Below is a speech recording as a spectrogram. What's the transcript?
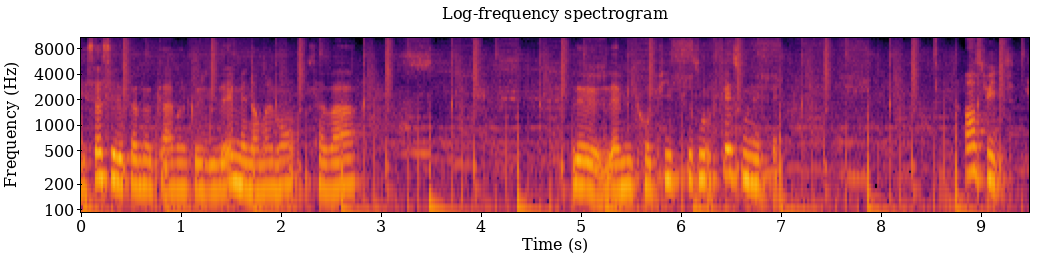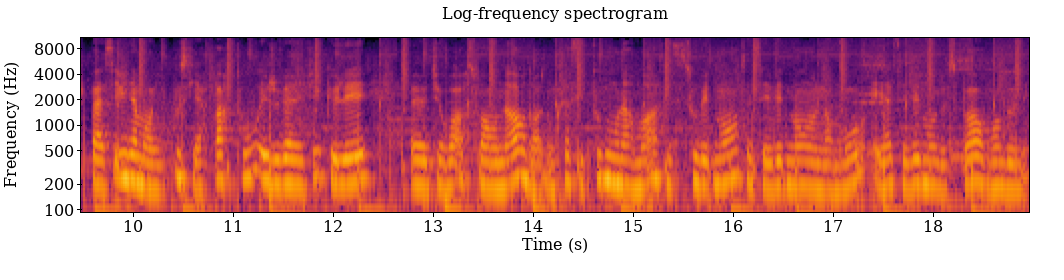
et ça c'est le fameux cadre que je disais mais normalement ça va, la microfibre fait son effet. Ensuite passe évidemment une poussière partout et je vérifie que les euh, tiroirs soient en ordre. Donc ça c'est toute mon armoire, ça c'est sous-vêtements, ça c'est vêtements normaux et là c'est vêtements de sport, randonnée.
